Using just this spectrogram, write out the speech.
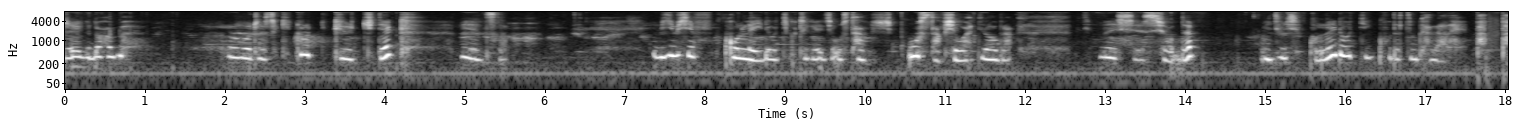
żegnam. No bo to jest taki krótki odcinek, więc no. Widzimy się w kolejnym odcinku. Czekajcie, ustaw, ustaw się ładnie, dobra. Widzimy się, siądę. Widzimy się w kolejnym odcinku na tym kanale. Pa, pa.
